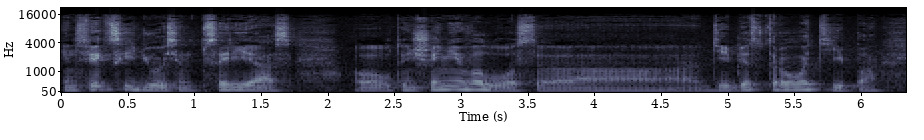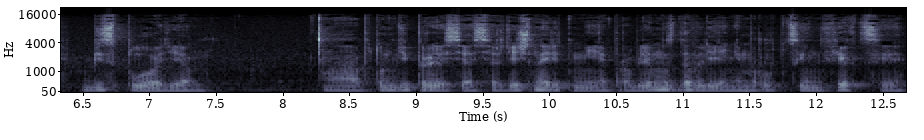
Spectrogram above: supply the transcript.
Инфекции десен, псориаз, утончение волос, диабет второго типа, бесплодие, потом депрессия, сердечная аритмия, проблемы с давлением, рубцы, инфекции,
